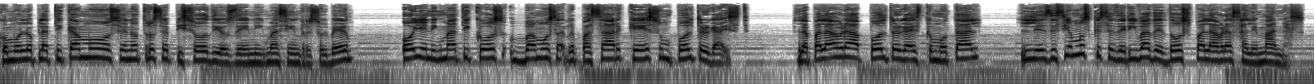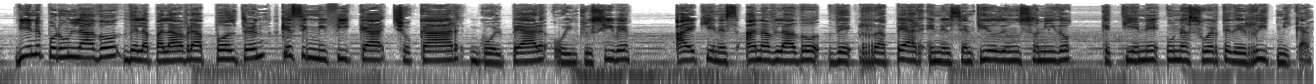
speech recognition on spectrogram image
Como lo platicamos en otros episodios de Enigmas sin resolver, hoy enigmáticos vamos a repasar qué es un poltergeist. La palabra poltergeist como tal, les decíamos que se deriva de dos palabras alemanas. Viene por un lado de la palabra poltern, que significa chocar, golpear o inclusive hay quienes han hablado de rapear en el sentido de un sonido que tiene una suerte de rítmica.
